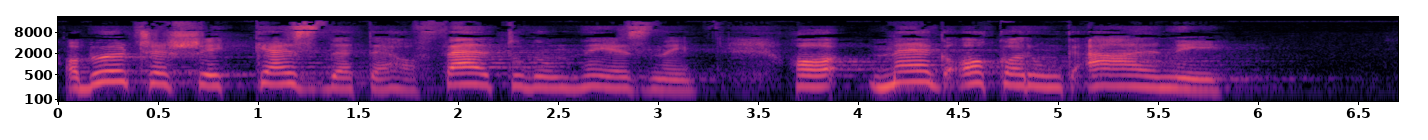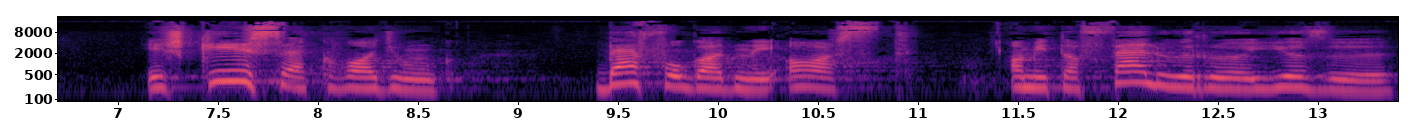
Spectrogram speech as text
A bölcsesség kezdete, ha fel tudunk nézni, ha meg akarunk állni, és készek vagyunk befogadni azt, amit a felülről jövő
